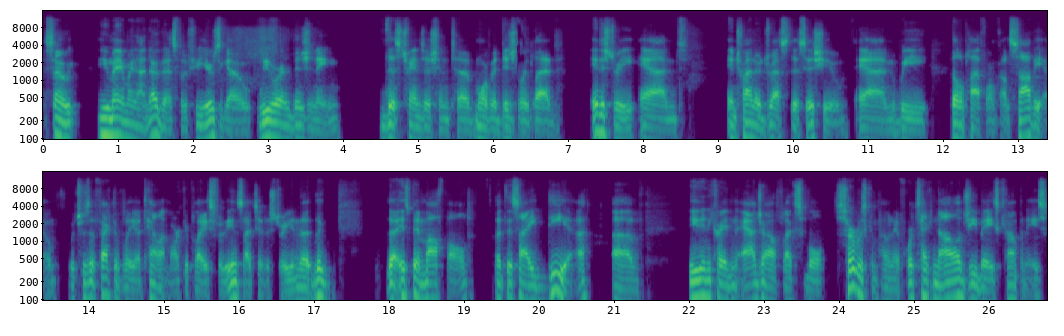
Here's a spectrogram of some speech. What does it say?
So you may or may not know this, but a few years ago, we were envisioning this transition to more of a digitally led industry and in trying to address this issue. And we built a platform called Savio, which was effectively a talent marketplace for the insights industry. And the, the, the it's been mothballed, but this idea of needing to create an agile, flexible service component for technology based companies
